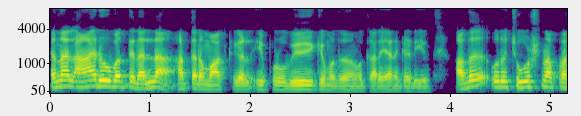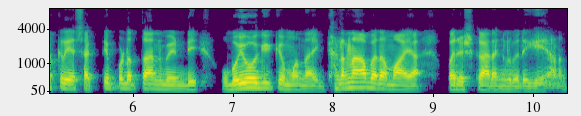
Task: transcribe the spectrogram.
എന്നാൽ ആ രൂപത്തിലല്ല അത്തരം വാക്കുകൾ ഇപ്പോൾ ഉപയോഗിക്കുമെന്ന് നമുക്കറിയാൻ കഴിയും. അത് ഒരു ചൂഷണ പ്രക്രിയ ശക്തിപ്പെടുത്താൻ വേണ്ടി ഉപയോഗിക്കുമെന്ന ഘടനാപരമായ പരിഷ്കാരങ്ങൾ വരികയാണ്.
